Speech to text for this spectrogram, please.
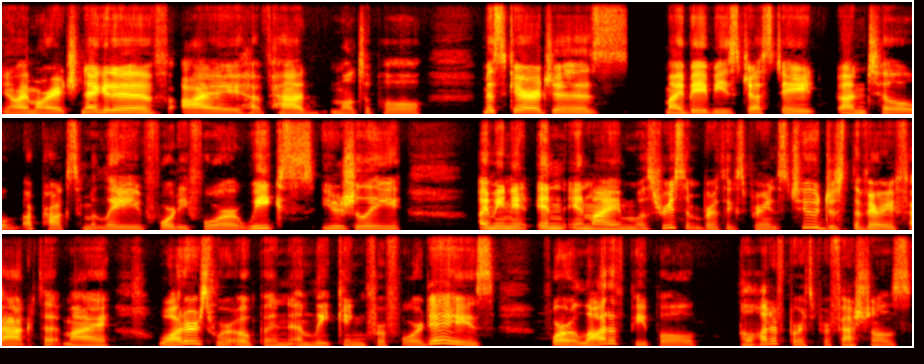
You know, I'm Rh negative. I have had multiple miscarriages. My babies gestate until approximately 44 weeks, usually. I mean, in in my most recent birth experience too, just the very fact that my waters were open and leaking for four days for a lot of people, a lot of birth professionals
